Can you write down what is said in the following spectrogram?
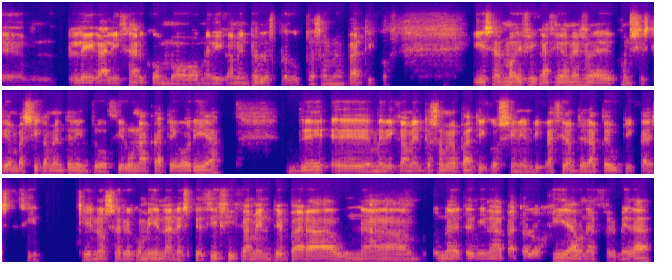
em, legalizar como medicamentos los productos homeopáticos. Y esas modificaciones consistían básicamente en introducir una categoría de medicamentos homeopáticos sin indicación terapéutica, es decir, que no se recomiendan específicamente para una, una determinada patología, una enfermedad,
